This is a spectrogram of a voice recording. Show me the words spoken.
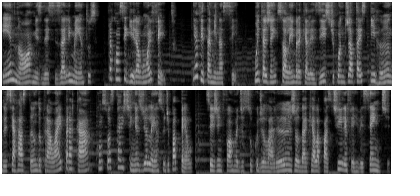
enormes desses alimentos para conseguir algum efeito. E a vitamina C? Muita gente só lembra que ela existe quando já está espirrando e se arrastando para lá e para cá com suas caixinhas de lenço de papel, seja em forma de suco de laranja ou daquela pastilha efervescente.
